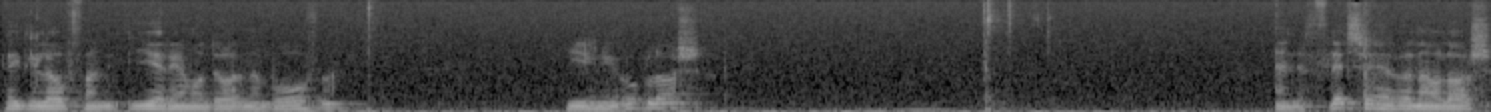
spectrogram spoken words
Kijk, die loopt van hier helemaal door naar boven. Hier nu ook los. En de flitsen hebben we nou los.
